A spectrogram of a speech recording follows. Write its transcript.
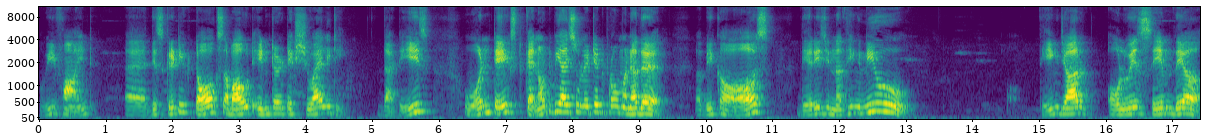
we find uh, this critic talks about intertextuality. That is, one text cannot be isolated from another uh, because there is nothing new. Things are always same there,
